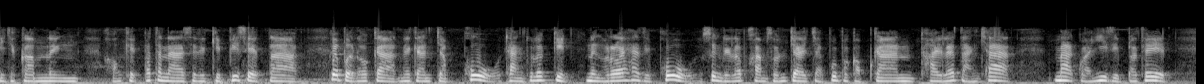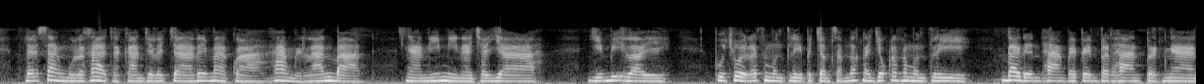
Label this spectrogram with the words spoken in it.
กิจกรรมหนึ่งของเขตพัฒนาเศรษฐกิจพิเศษตากเพื่อเปิดโอกาสในการจับคู่ทางธุรกิจ 150 คู่ ซึ่งได้รับความสนใจจากผู้ประกอบการไทยและต่างชาติมากกว่า 20 ประเทศ และสร้างมูลค่าจากการเจรจาได้มากกว่า 50,000 ล้านบาท งานนี้มีนายชายา ยิ้มวิไลผู้ช่วยรัฐมนตรีประจำสำนักนายกรัฐมนตรี ได้เดินทางไปเป็นประธานเปิดงาน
